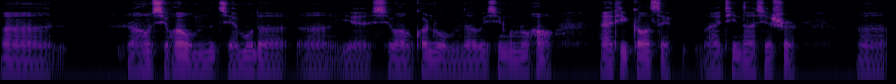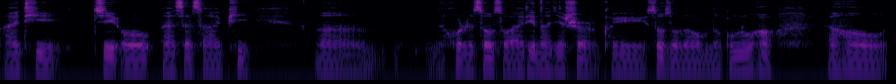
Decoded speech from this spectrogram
嗯，然后喜欢我们的节目的呃，也希望关注我们的微信公众号 IT Gossip IT 那些事儿。呃，IT。G O S S I P，嗯，或者搜索 IT 那些事儿，可以搜索到我们的公众号，然后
